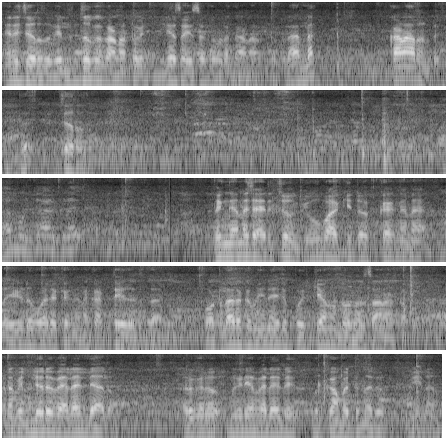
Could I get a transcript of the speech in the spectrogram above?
അതിന്റെ ചെറുത് വലുതൊക്കെ കാണാട്ടോ. വലിയ സൈസൊക്കെ ഇവിടെ കാണാറുണ്ട്. ഇവിടെ അല്ല കാണാറുണ്ട്. ഇത് ചെറുത്. ഇതിങ്ങനെ ചരിച്ചും ക്യൂബാക്കിയിട്ടും ഒക്കെ ഇങ്ങനെ ബ്ലേഡ് പോലെയൊക്കെ ഇങ്ങനെ കട്ട് ചെയ്തെടുത്ത ഹോട്ടലുകാരൊക്കെ മെയിനായിട്ട് പൊരിക്കാൻ കൊണ്ടുപോകുന്ന ഒരു സാധനം കേട്ടോ. പിന്നെ വലിയൊരു വില ഇല്ലല്ലോ അവർക്കൊരു മീഡിയം വിലയിൽ വിൽക്കാൻ പറ്റുന്നൊരു മീനാണ്.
